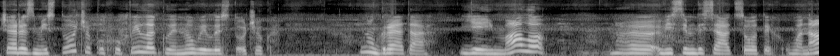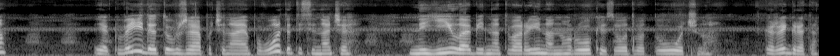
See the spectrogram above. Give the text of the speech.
через місточок, ухопила кленовий листочок. Ну, Грета, їй мало е, 80 сотих. Вона, як вийде, то вже починає поводитися, наче не їла бідна тварина, ну роки зо два точно. Скажи, Грета.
